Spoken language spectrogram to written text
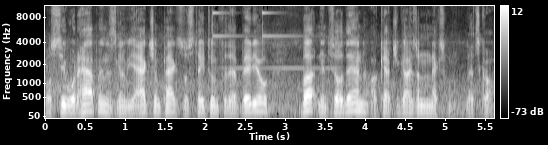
we'll see what happens. It's gonna be action packed, so stay tuned for that video. But until then, I'll catch you guys on the next one. Let's go.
